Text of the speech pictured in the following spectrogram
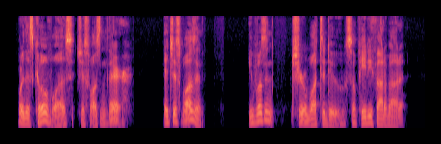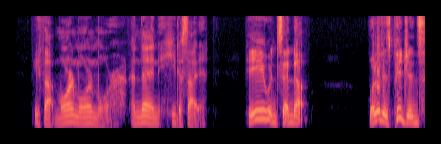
where this cove was just wasn't there. It just wasn't. He wasn't sure what to do, so Peaty thought about it. He thought more and more and more, and then he decided he would send up one of his pigeons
